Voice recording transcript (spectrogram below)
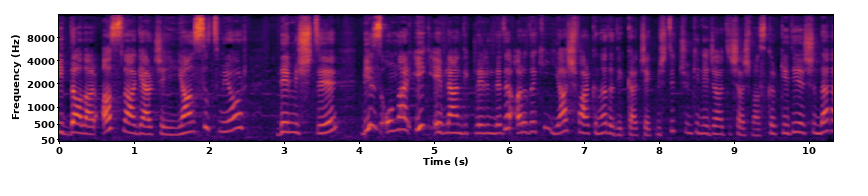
İddialar asla gerçeği yansıtmıyor demişti. Biz onlar ilk evlendiklerinde de aradaki yaş farkına da dikkat çekmiştik. Çünkü Necati Şaşmaz 47 yaşında,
